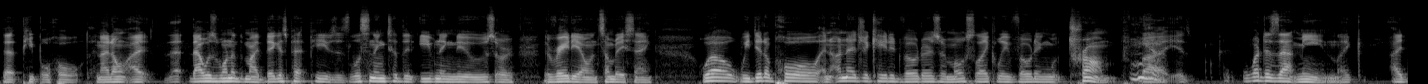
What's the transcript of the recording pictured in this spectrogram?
that people hold. And I don't, I, that, that was one of the, my biggest pet peeves is listening to the evening news or the radio and somebody saying, well, we did a poll and uneducated voters are most likely voting with Trump. Yeah. What does that mean? Like, I,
